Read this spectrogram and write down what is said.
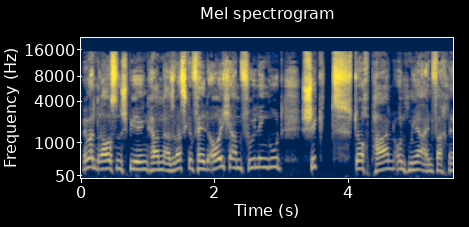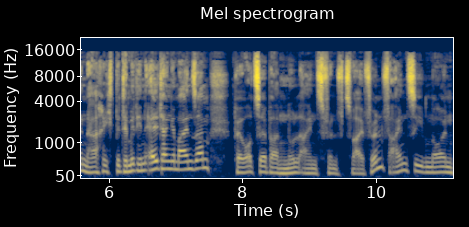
wenn man draußen spielen kann. Also was gefällt euch am Frühling gut? Schickt doch Pan und mir einfach eine Nachricht, bitte mit den Eltern gemeinsam per WhatsApp an 01525 179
